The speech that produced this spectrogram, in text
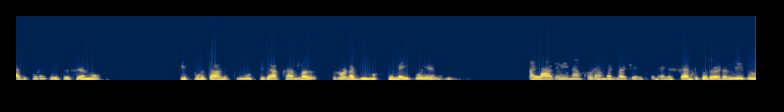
అది కూడా చేసేసాను. ఇప్పుడు తాను పూర్తిగా కర్మ రుణ విముక్తిని అయిపోయాను అలాగైనా కూడా మరి నాకు ఎందుకు మనశ్శాంతి కుదరడం లేదు?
